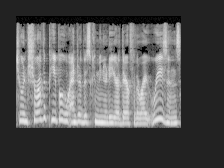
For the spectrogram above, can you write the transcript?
To ensure the people who enter this community are there for the right reasons,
